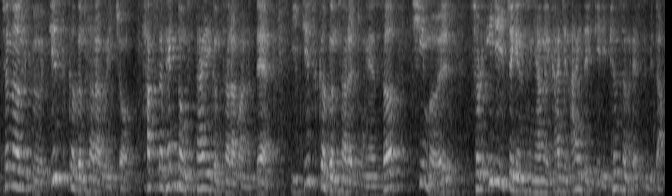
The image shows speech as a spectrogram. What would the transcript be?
저는 그 디스크 검사라고 있죠. 학습 행동 스타일 검사라고 하는데 이 디스크 검사를 통해서 팀을 서로 이질적인 성향을 가진 아이들끼리 편성을 했습니다.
